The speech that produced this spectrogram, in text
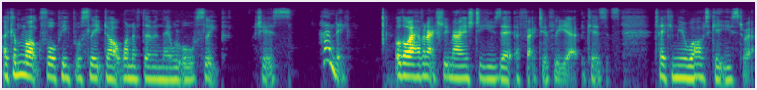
I can mark four people, sleep dart one of them, and they will all sleep, which is handy. Although I haven't actually managed to use it effectively yet because it's taking me a while to get used to it.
